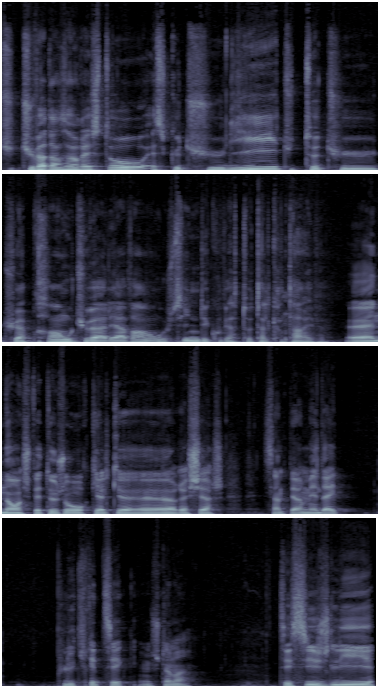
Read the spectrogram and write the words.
tu, tu vas dans un resto, est-ce que tu lis, tu, te, tu, tu apprends où tu vas aller avant ou c'est une découverte totale quand tu arrives Euh, non, je fais toujours quelques euh, recherches. Ça me permet d'être plus critique, justement. Tu sais, si je lis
